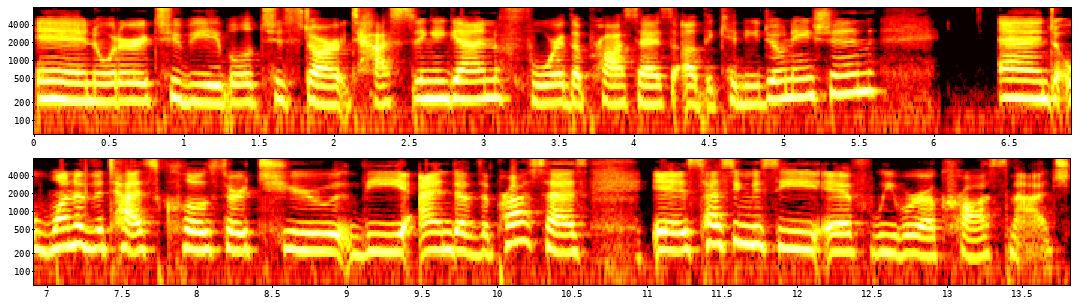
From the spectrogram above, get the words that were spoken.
in order to be able to start testing again for the process of the kidney donation. And one of the tests closer to the end of the process is testing to see if we were a cross match.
